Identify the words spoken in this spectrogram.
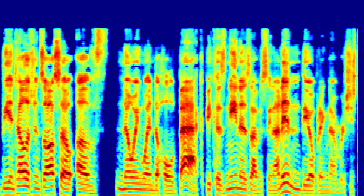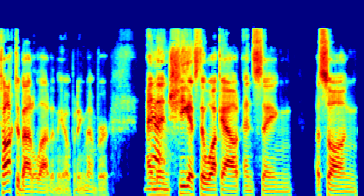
the intelligence also of knowing when to hold back because Nina is obviously not in the opening number she's talked about a lot in the opening number yeah. and then she gets to walk out and sing a song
